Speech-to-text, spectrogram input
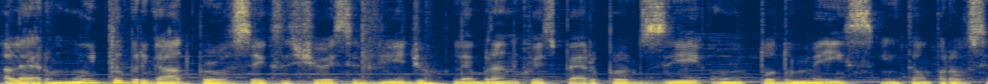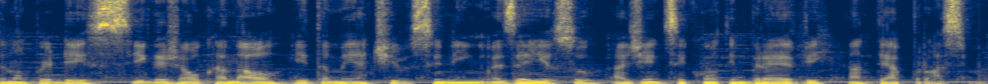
Galera, muito obrigado por você que assistiu esse vídeo, lembrando que eu espero produzir um todo mês, então para você não perder, siga já o canal e também ative o sininho. Mas é isso, a gente se encontra em breve até a próxima.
